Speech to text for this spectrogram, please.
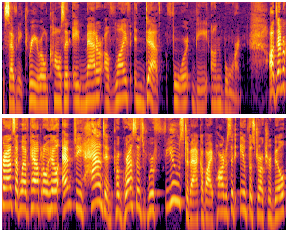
The 73 year old calls it a matter of life and death for the unborn. While Democrats have left Capitol Hill empty handed, progressives refuse to back a bipartisan infrastructure bill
